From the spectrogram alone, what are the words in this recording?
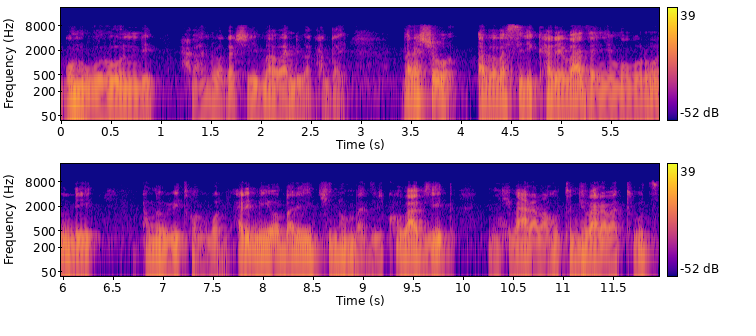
rwo mu burundi abantu bagashima abandi bakagaya. Barashobora aba basirikare bazanye mu burundi bamwe bitwa ngo ari miyo bari ikintu mbazi ko babyita? Ntibari abahutu abatutsi.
